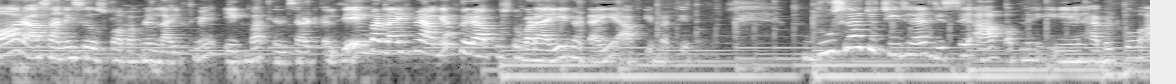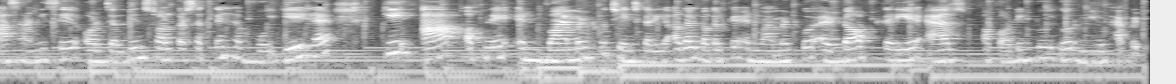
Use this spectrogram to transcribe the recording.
और आसानी से उसको आप अपने लाइफ में एक बार इंसर्ट कर लीजिए। एक बार लाइफ में आ गया, फिर आप उसको बढ़ाइए, घटाइए आपकी मर्ज़ी। दूसरा जो चीज़ है जिससे आप अपने ये हैबिट को आसानी से और जल्दी इंस्टॉल कर सकते हैं वो ये है कि आप अपने एनवायरनमेंट को चेंज करिए अगल बगल के एनवायरनमेंट को एडॉप्ट करिए as according to your new habit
